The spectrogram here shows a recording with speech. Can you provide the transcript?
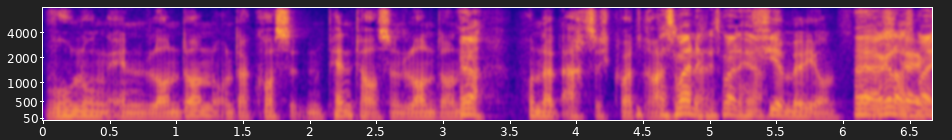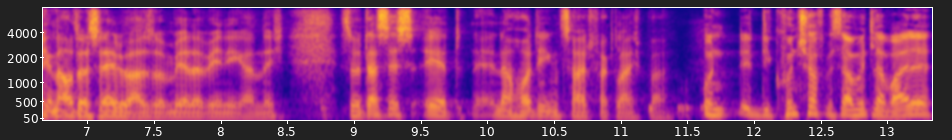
Wohnungen in London und da kostet ein Penthouse in London ja. 180 Quadratmeter. Das meine ich, das meine ich, ja. 4 Millionen. Ja, ja genau, das meine genau dasselbe, also mehr oder weniger, nicht? So, das ist in der heutigen Zeit vergleichbar. Und die Kundschaft ist ja mittlerweile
